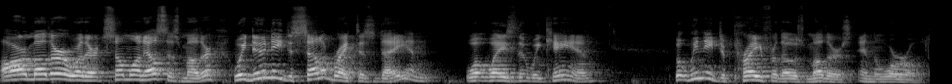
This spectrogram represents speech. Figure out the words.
our mother or whether it's someone else's mother, we do need to celebrate this day in what ways that we can. But we need to pray for those mothers in the world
